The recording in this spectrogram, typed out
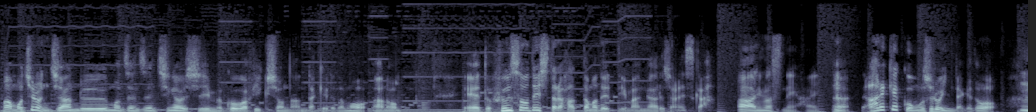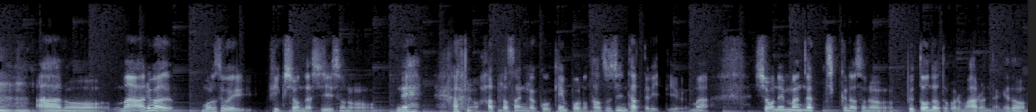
まあもちろんジャンルも全然違うし、向こうはフィクションなんだけれども、あの、えっ、と、紛争でしたら、はったまでっていう漫画あるじゃないですか。あ、ありますね。はい。うん。あれ結構面白いんだけど、うんうん。あの、まあ、あれはものすごいフィクションだし、そのね、あの、八田さんがこう憲法の達人だったりっていう、まあ、少年漫画チックなそのぶっ飛んだところもあるんだけど、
